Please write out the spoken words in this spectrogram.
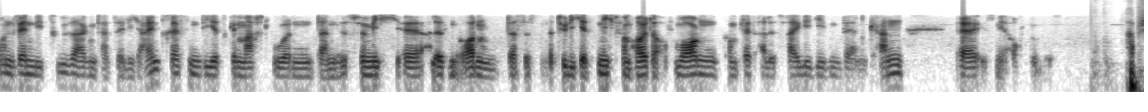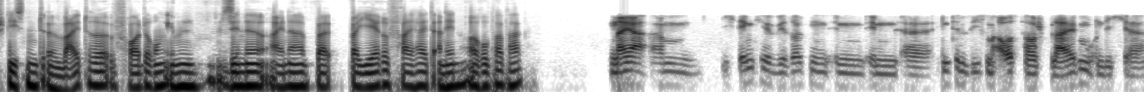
Und wenn die Zusagen tatsächlich eintreffen, die jetzt gemacht wurden, dann ist für mich äh, alles in Ordnung. Dass es natürlich jetzt nicht von heute auf morgen komplett alles freigegeben werden kann, äh, ist mir auch bewusst. Abschließend äh, weitere Forderungen im Sinne einer ba Barrierefreiheit an den Europapark? Naja, ähm, ich denke, wir sollten in, in äh, intensivem Austausch bleiben und ich äh,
